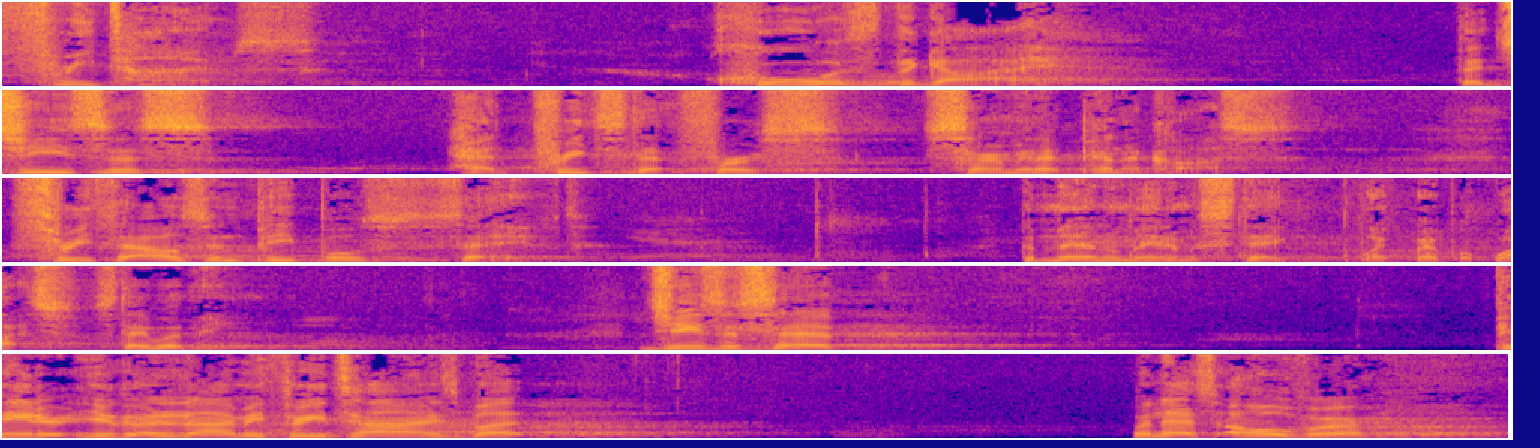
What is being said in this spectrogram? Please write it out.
three times. Who was the guy that Jesus had preached that first sermon at Pentecost? 3,000 people saved. The man who made a mistake. Wait, wait, wait, watch. Stay with me. Jesus said, Peter, you're going to deny me three times, but when that's over,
